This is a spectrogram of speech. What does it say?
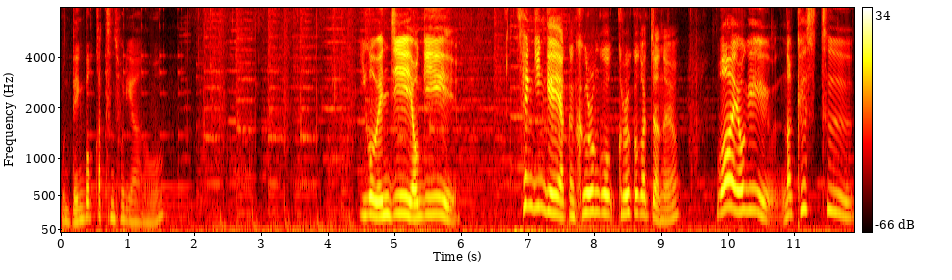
뭔 냉법 같은 소리야 어? 이거 왠지 여기 생긴 게 약간 그런 거 그럴 것 같지 않아요? 와 여기 나 퀘스트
